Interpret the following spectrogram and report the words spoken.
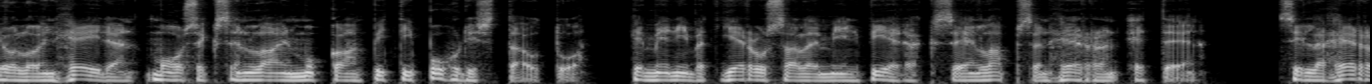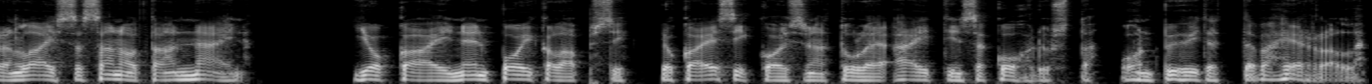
jolloin heidän Mooseksen lain mukaan piti puhdistautua, he menivät Jerusalemiin viedäkseen lapsen Herran eteen. Sillä Herran laissa sanotaan näin, jokainen poikalapsi, joka esikoisena tulee äitinsä kohdusta, on pyhitettävä Herralle.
